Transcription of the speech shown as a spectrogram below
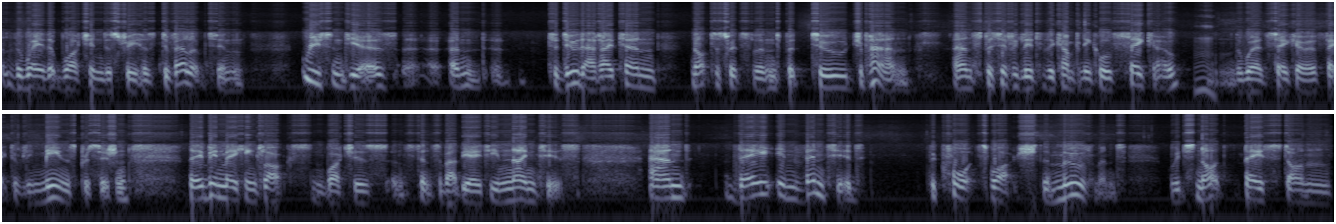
the way that watch industry has developed in recent years. Uh, and to do that, I turn not to Switzerland, but to Japan and specifically to the company called Seiko. Mm. The word Seiko effectively means precision. They've been making clocks and watches since about the 1890s. And they invented the quartz watch, the movement, which is not based on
